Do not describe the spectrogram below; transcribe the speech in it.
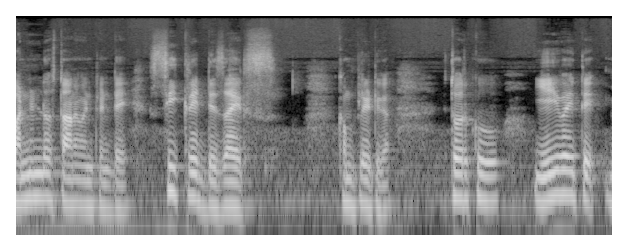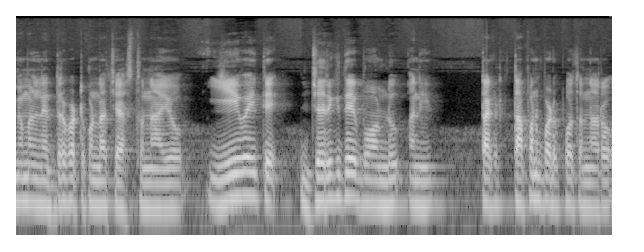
పన్నెండో స్థానం ఏంటంటే సీక్రెట్ డిజైర్స్ కంప్లీట్గా ఇంతవరకు ఏవైతే మిమ్మల్ని నిద్ర పట్టకుండా చేస్తున్నాయో ఏవైతే జరిగితే బాగుండు అని తగ తపన పడిపోతున్నారో.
